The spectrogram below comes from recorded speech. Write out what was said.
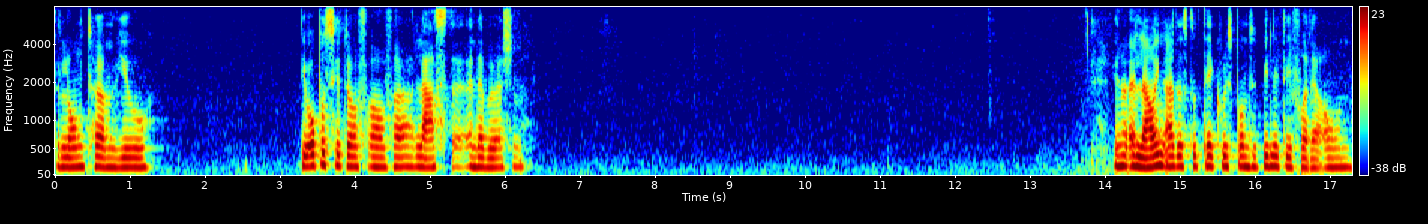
The long term view the opposite of, of uh, lust and aversion. You know, allowing others to take responsibility for their own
